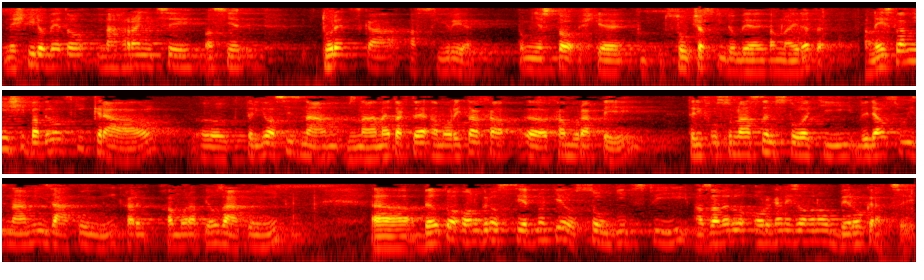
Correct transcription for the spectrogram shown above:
v dnešní době je to na hranici vlastně Turecka a Sýrie. To město ještě v současné době tam najdete. A nejslavnější babylonský král, eh, který ho asi znám, známe, tak to je Amorita eh, Chamurapi, který v 18. století vydal svůj známý zákonník, Hammurapiho zákonník. Eh, byl to on, kdo sjednotil soudnictví a zavedl organizovanou byrokracii.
